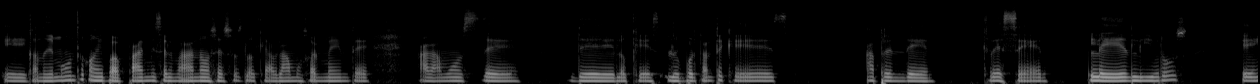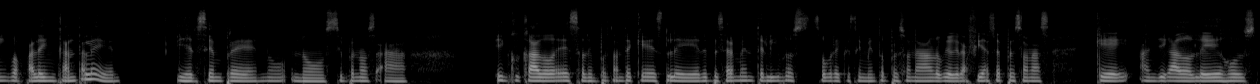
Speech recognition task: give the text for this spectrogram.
eh, cuando yo me junto con mi papá y mis hermanos, eso es lo que hablamos usualmente. Hablamos de, de lo que es, lo importante que es aprender, crecer, leer libros. a mi papá le encanta leer y él siempre, no, siempre nos ha inculcado eso, lo importante que es leer, especialmente libros sobre crecimiento personal o biografías de personas que han llegado lejos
